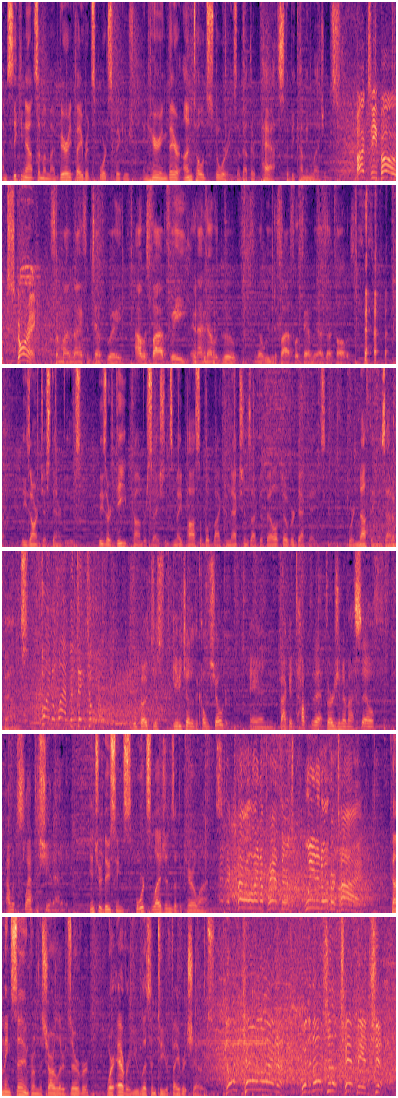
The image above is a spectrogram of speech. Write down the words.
I'm seeking out some of my very favorite sports figures and hearing their untold stories about their paths to becoming legends. Muggsy Bogues scoring. From my ninth and tenth grade, I was five three and I never grew. You know, we were the five foot family, as I call us. These aren't just interviews. These are deep conversations made possible by connections I've developed over decades where nothing is out of bounds. Final lap at Daytona. We both just give each other the cold shoulder. And if I could talk to that version of myself, I would slap the shit out of him. Introducing sports legends of the Carolinas. And the Carolina Panthers win in overtime. Coming soon from the Charlotte Observer, wherever you listen to your favorite shows. North Carolina with a national championship.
